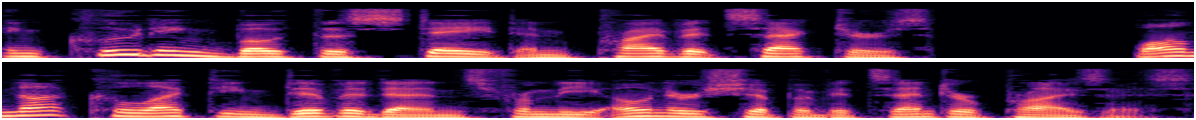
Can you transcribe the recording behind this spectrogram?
including both the state and private sectors while not collecting dividends from the ownership of its enterprises.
